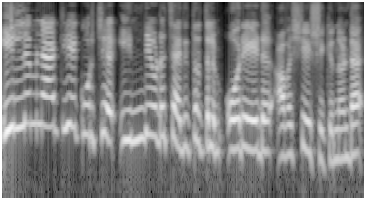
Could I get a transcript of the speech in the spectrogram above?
ഇല്ലുമിനാറ്റിയെക്കുറിച്ച് ഇന്ത്യയുടെ ചരിത്രത്തിലും ഒരേട് അവശേഷിക്കുന്നുണ്ട്.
